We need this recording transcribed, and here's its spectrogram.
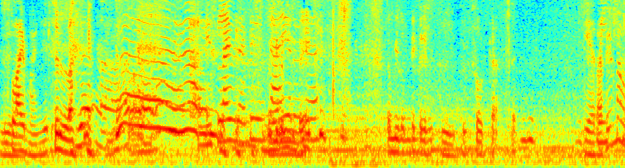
slime anjir. Celah ya habis live nanti mencair udah. lebih lembek dari itu soka ya tapi emang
